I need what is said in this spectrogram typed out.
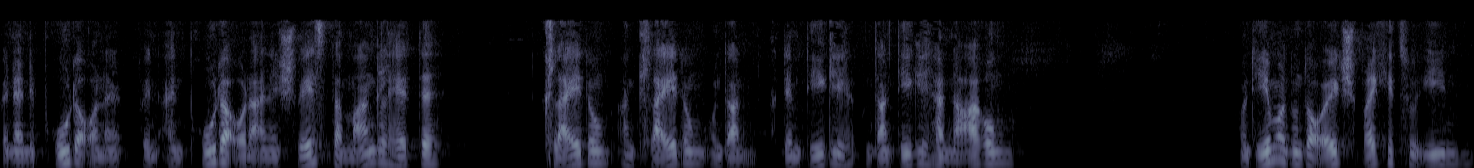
Wenn, eine Bruder eine, wenn ein Bruder oder eine Schwester Mangel hätte, Kleidung an Kleidung und an, dem täglich, und an täglicher Nahrung, und jemand unter euch spreche zu ihnen,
